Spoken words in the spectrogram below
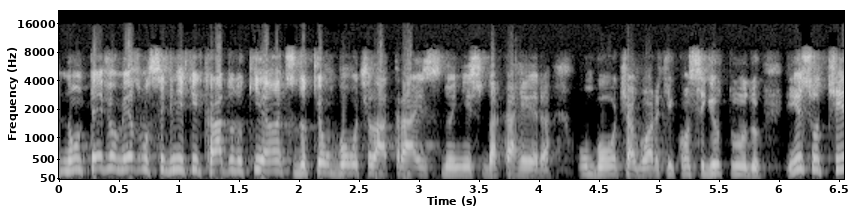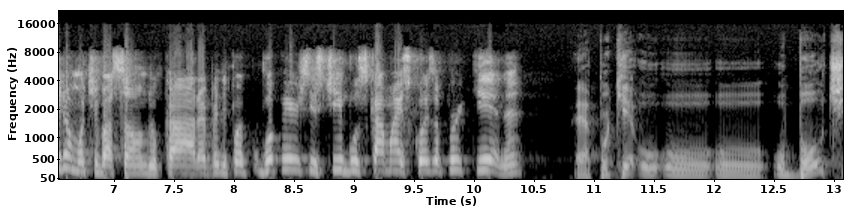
não teve o mesmo significado do que antes, do que um Bolt lá atrás, no início da carreira. Um Bolt agora que conseguiu tudo. Isso tira a motivação do cara. Ele foi, vou persistir e buscar mais coisa, por quê, né? É, porque o, o, o, o, Bolt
